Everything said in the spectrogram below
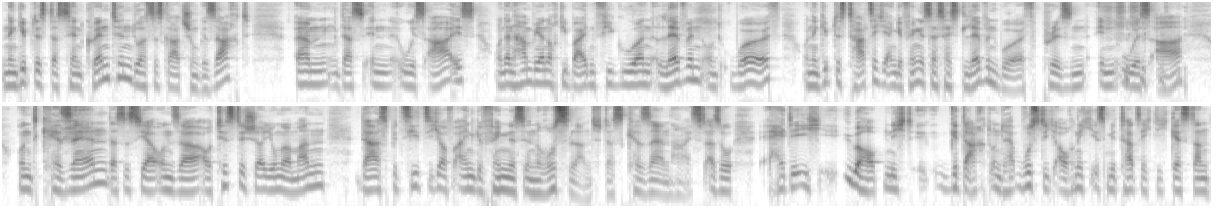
Und dann gibt es das St. Quentin, du hast es gerade schon gesagt ähm, das in USA ist. Und dann haben wir noch die beiden Figuren Levin und Worth. Und dann gibt es tatsächlich ein Gefängnis, das heißt Leavenworth Prison in USA. Und Kazan, das ist ja unser autistischer junger Mann, das bezieht sich auf ein Gefängnis in Russland, das Kazan heißt. Also hätte ich überhaupt nicht gedacht und wusste ich auch nicht, ist mir tatsächlich gestern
